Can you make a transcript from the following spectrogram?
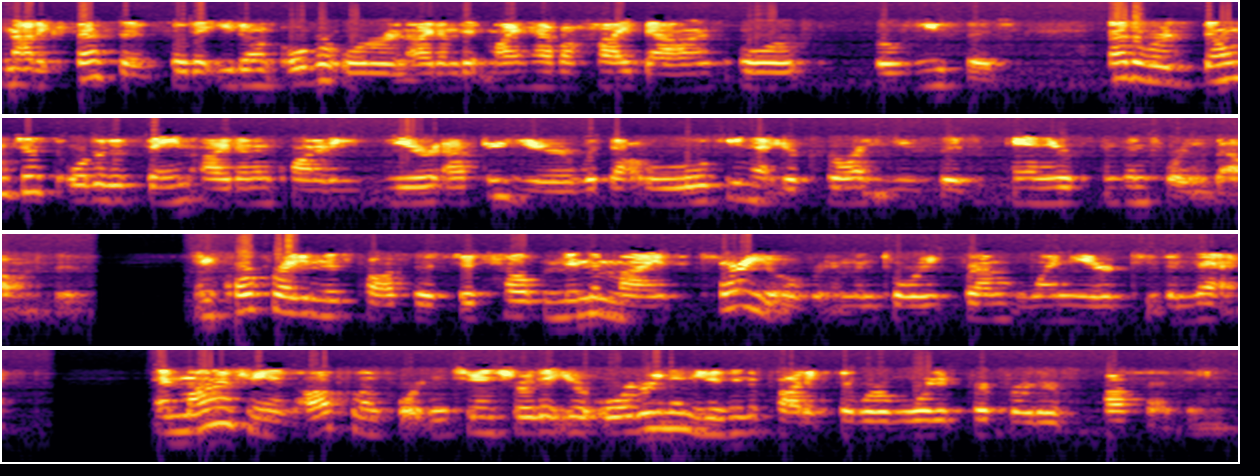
not excessive so that you don't overorder an item that might have a high balance or low usage. In other words, don't just order the same item and quantity year after year without looking at your current usage and your inventory imbalances. Incorporating this process should help minimize carryover inventory from one year to the next. And monitoring is also important to ensure that you're ordering and using the products that were awarded for further processing.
